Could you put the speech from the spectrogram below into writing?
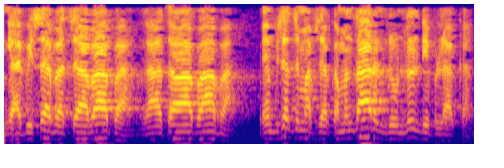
nggak bisa baca apa-apa, nggak tahu apa-apa, yang bisa cuma bisa komentar, grundel di belakang.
